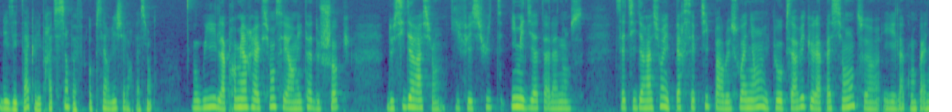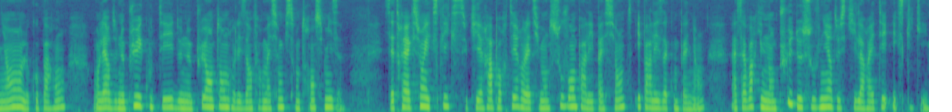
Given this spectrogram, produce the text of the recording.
les états que les praticiens peuvent observer chez leurs patientes? Oui, la première réaction, c'est un état de choc, de sidération, qui fait suite immédiate à l'annonce. Cette sidération est perceptible par le soignant. Il peut observer que la patiente et l'accompagnant, le coparent, ont l'air de ne plus écouter, de ne plus entendre les informations qui sont transmises. Cette réaction explique ce qui est rapporté relativement souvent par les patientes et par les accompagnants, à savoir qu'ils n'ont plus de souvenir de ce qui leur a été expliqué.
